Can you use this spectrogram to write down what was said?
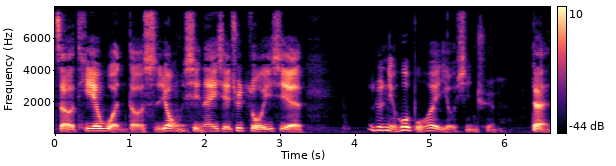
则贴文的实用性那一些去做一些，就你会不会有兴趣？对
